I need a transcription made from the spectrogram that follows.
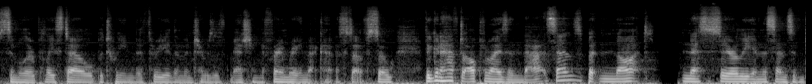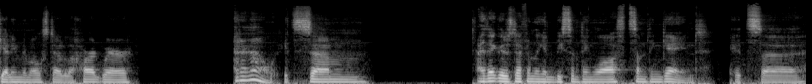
similar playstyle between the three of them in terms of matching the frame rate and that kind of stuff. So they're going to have to optimize in that sense, but not necessarily in the sense of getting the most out of the hardware. I don't know. It's um I think there's definitely going to be something lost, something gained. It's uh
